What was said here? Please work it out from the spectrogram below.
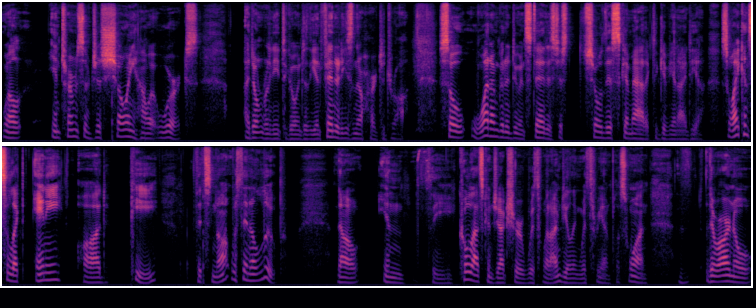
Well in terms of just showing how it works I don't really need to go into the infinities and they're hard to draw. So what I'm going to do instead is just show this schematic to give you an idea. So I can select any odd p that's not within a loop. Now in the Collatz conjecture with what I'm dealing with 3n plus 1 there are no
